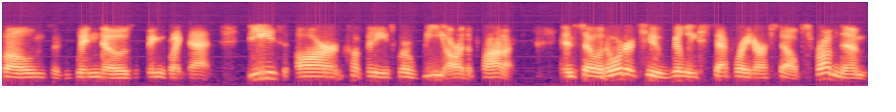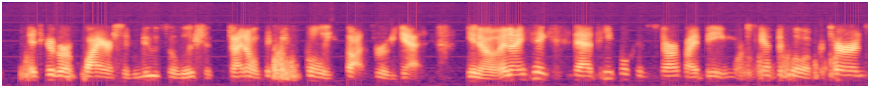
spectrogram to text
phones and windows and things like that. These are companies where we are the product. And so, in order to really separate ourselves from them, it's going to require some new solutions, which I don't think we've fully thought through yet. You know, and I think that people can start by being more skeptical of returns.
